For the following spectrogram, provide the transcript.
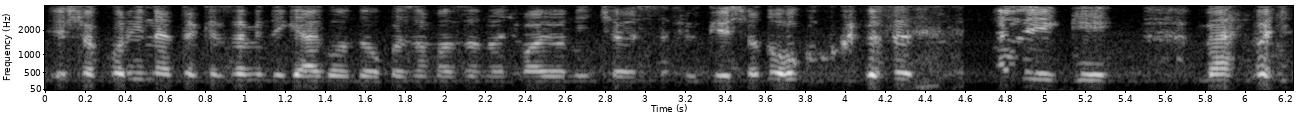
és akkor innentől kezdve mindig elgondolkozom azon, hogy vajon nincs összefüggés a dolgok között eléggé, mert hogy,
